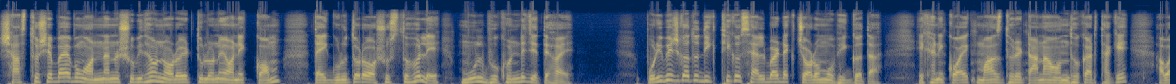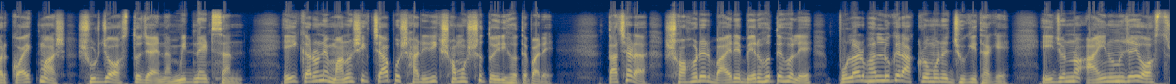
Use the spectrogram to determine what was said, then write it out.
স্বাস্থ্যসেবা এবং অন্যান্য সুবিধাও নরওয়ের তুলনায় অনেক কম, তাই গুরুতর অসুস্থ হলে মূল ভূখণ্ডে যেতে হয়। পরিবেশগত দিক থেকেও স্যালবার্ড এক চরম অভিজ্ঞতা। এখানে কয়েক মাস ধরে টানা অন্ধকার থাকে, আবার কয়েক মাস সূর্য অস্ত যায় না মিডনাইট সান এই কারণে মানসিক চাপ ও শারীরিক সমস্যা তৈরি হতে পারে। তাছাড়া শহরের বাইরে বের হতে হলে পোলার ভাল্লুকের আক্রমণের ঝুঁকি থাকে, এই জন্য আইন অনুযায়ী অস্ত্র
